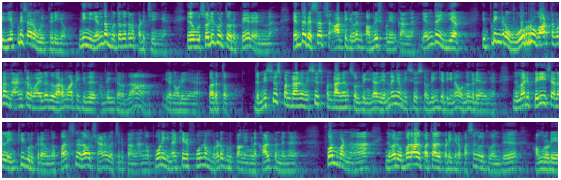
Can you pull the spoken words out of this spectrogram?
இது எப்படி சார் உங்களுக்கு தெரியும்? நீங்கள் எந்த புத்தகத்தில் படிச்சீங்க? இது உங்களுக்கு சொல்லிக் கொடுத்த ஒரு பேர் என்ன? எந்த ரிசர்ச் ஆர்டிக்கல் இது பப்ளிஷ் பண்ணியிருக்காங்க? எந்த இயர் இப்படிங்கிற ஒரு வார்த்தை கூட அந்த ஆங்கர் வாயிலேருந்து வரமாட்டேங்குது அப்படிங்கிறது தான் என்னுடைய வருத்தம். இந்த மிஸ்யூஸ் பண்ணுறாங்க மிஸ்யூஸ் பண்ணுறாங்கன்னு சொல்கிறீங்களா அது என்னங்க மிஸ்யூஸ் அப்படின்னு கேட்டிங்கன்னா ஒன்றும் கிடையாதுங்க. இந்த மாதிரி பெரிய சேனலில் இன்ட்ரி கொடுக்குறவங்க பர்சனலாக ஒரு சேனல் வச்சிருப்பாங்க. அங்கே போனீங்கன்னா கீழே ஃபோன் நம்பரோட கொடுப்பாங்க எங்களை கால் பண்ணுங்க. ஃபோன் பண்ணால் இந்த மாதிரி ஒன்பதாவது பத்தாவது படிக்கிற பசங்களுக்கு வந்து அவங்களுடைய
